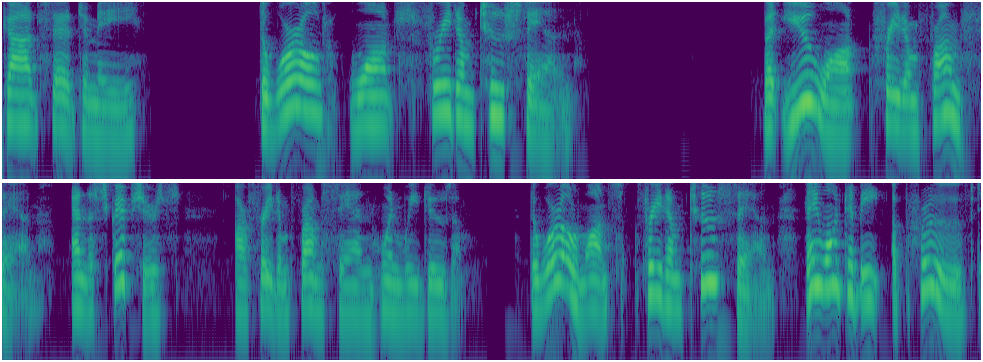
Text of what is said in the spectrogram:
God said to me, The world wants freedom to sin, but you want freedom from sin, and the scriptures are freedom from sin when we do them. The world wants freedom to sin. They want to be approved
